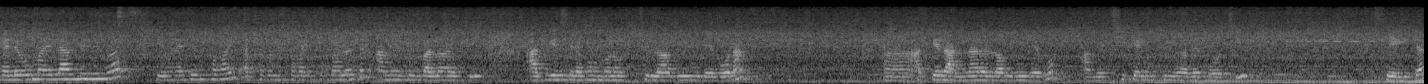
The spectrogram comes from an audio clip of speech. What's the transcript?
হ্যালো মাই লাভলি ভিউয়ার কেমন আছেন সবাই? আশা করি সবাই খুব ভালো আছেন। আমিও খুব ভালো আছি। আজকে সেরকম কোনো কিছু লগইন দেবো না। আজকে রান্নার লগইন দেবো। আমি চিকেন কীভাবে করছি, সেইটা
